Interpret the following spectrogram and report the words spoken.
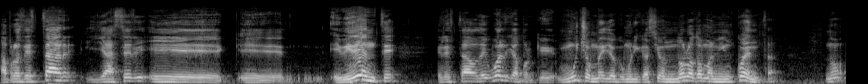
a protestar y a hacer eh, eh, evidente el estado de huelga, porque muchos medios de comunicación no lo toman ni en cuenta, ¿no?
